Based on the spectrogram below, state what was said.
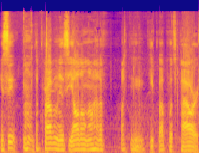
You see, the problem is y'all don't know how to fucking keep up with power.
